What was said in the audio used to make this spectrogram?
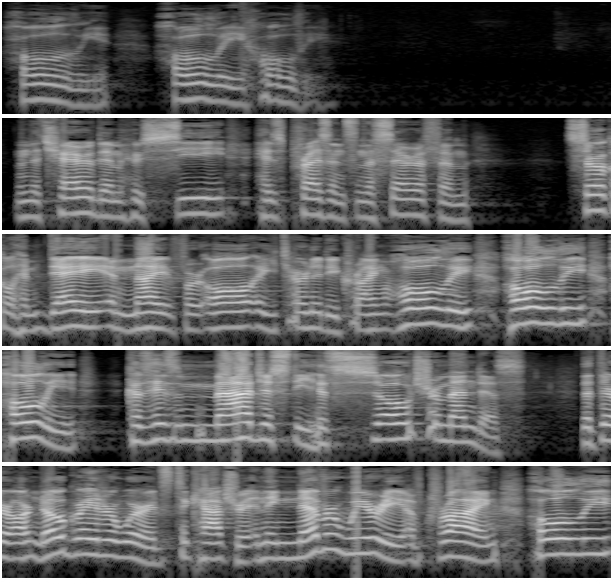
Holy Holy, holy. And the cherubim who see his presence and the seraphim circle him day and night for all eternity, crying, Holy, holy, holy, because his majesty is so tremendous that there are no greater words to capture it, and they never weary of crying, Holy,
